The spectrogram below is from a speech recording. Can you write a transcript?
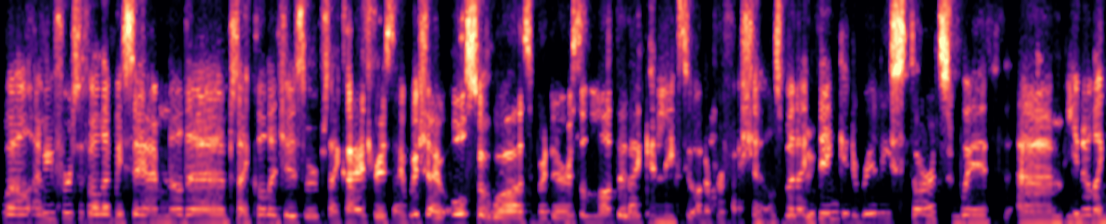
Well, I mean, first of all, let me say I'm not a psychologist or a psychiatrist. I wish I also was, but there's a lot that I can leave to other professionals. But I Yeah. think it really starts with, um, you know, like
